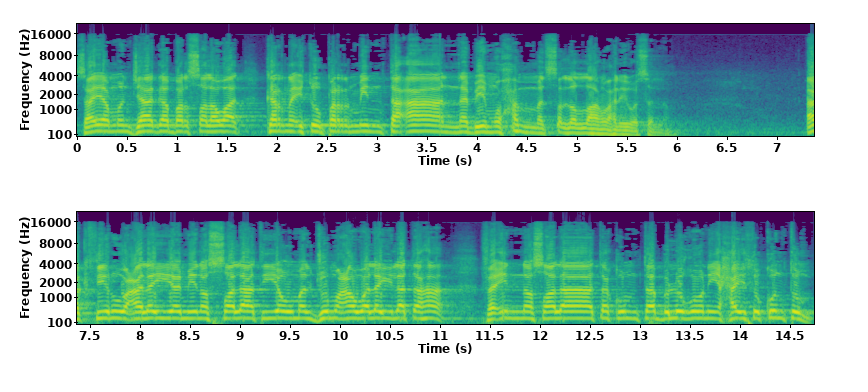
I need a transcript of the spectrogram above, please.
saya menjaga bersalawat karena itu permintaan Nabi Muhammad sallallahu alaihi wasallam min as-salati yawm al-jum'ah wa laylataha fa inna salatakum tablughuni haitsu kuntum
